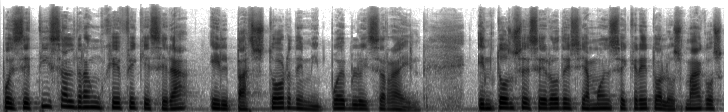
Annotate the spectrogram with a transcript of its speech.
pues de ti saldrá un jefe que será el pastor de mi pueblo Israel. Entonces Herodes llamó en secreto a los magos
